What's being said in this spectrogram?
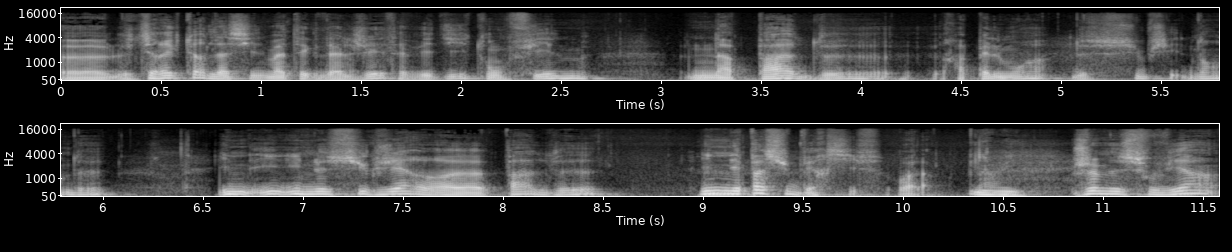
euh, le directeur de la Cinémathèque d'Alger t'avait dit ton film n'a pas de, rappelle-moi, de non de, il, ne suggère euh, pas de, il n'est pas subversif, voilà. Ah Je me souviens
